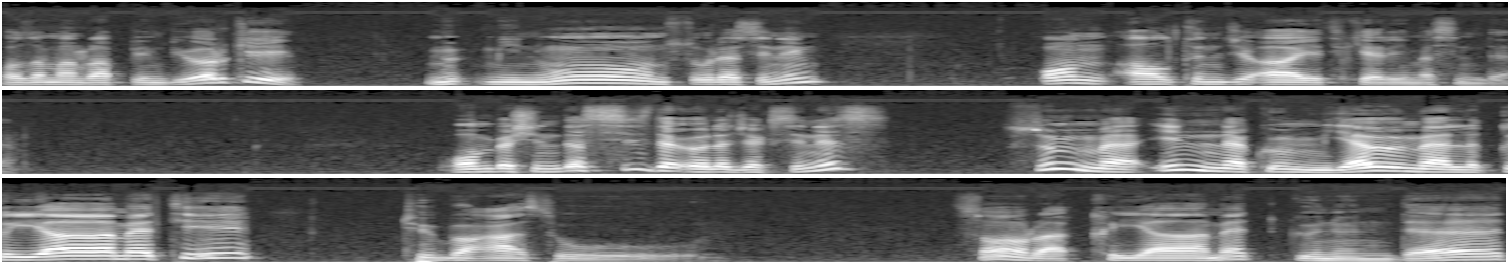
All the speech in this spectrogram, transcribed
O zaman Rabbim diyor ki Mü'minun suresinin 16. ayet-i kerimesinde 15'inde siz de öleceksiniz. Sümme innekum yevmel kıyameti tüb'asûn. Sonra kıyamet gününde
